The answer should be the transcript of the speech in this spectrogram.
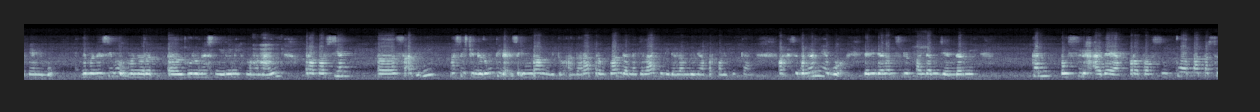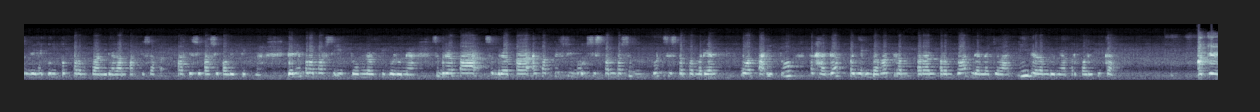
selanjutnya nih Bu. Gimana sih Bu menurut uh, gurunya sendiri nih mengenai proporsi yang uh, eh, saat ini masih cenderung tidak seimbang gitu antara perempuan dan laki-laki di dalam dunia perpolitikan. Nah sebenarnya Bu, dari dalam sudut pandang gender nih, kan oh, sudah ada ya proporsi kuota tersendiri untuk perempuan dalam partisipasi politik. Nah dari proporsi itu menurut Ibu Luna, seberapa seberapa efektif sih Bu sistem tersebut, sistem pemberian kuota itu terhadap penyeimbangan peran perempuan dan laki-laki dalam dunia perpolitikan? okay,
